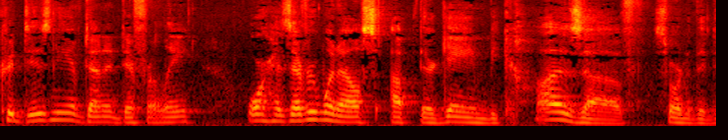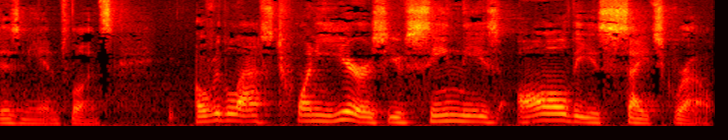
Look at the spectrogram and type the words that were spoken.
Could Disney have done it differently? Or has everyone else upped their game because of sort of the Disney influence? Over the last 20 years, you've seen these all these sites grow,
